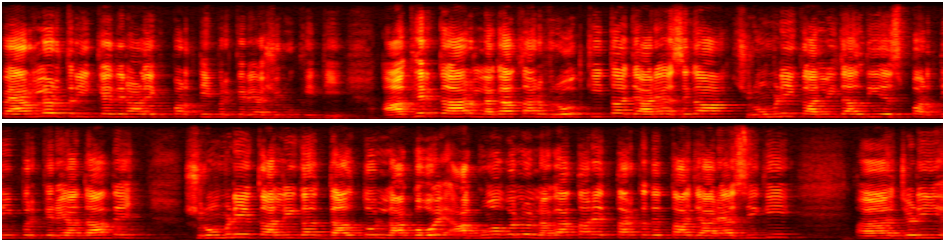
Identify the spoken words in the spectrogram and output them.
ਪੈਰਲਰ ਤਰੀਕੇ ਦੇ ਨਾਲ ਇੱਕ ਭਰਤੀ ਪ੍ਰਕਿਰਿਆ ਸ਼ੁਰੂ ਕੀਤੀ। ਆਖਿਰਕਾਰ ਲਗਾਤਾਰ ਵਿਰੋਧ ਕੀਤਾ ਜਾ ਰਿਹਾ ਸੀਗਾ। ਸ਼੍ਰੋਮਣੀ ਅਕਾਲੀ ਦਲ ਦੀ ਇਸ ਭਰਤੀ ਪ੍ਰਕਿਰਿਆ ਦਾ ਤੇ ਸ਼੍ਰੋਮਣੀ ਅਕਾਲੀ ਦਲ ਤੋਂ ਲੱਗ ਹੋਏ ਆਗੂਆਂ ਵੱਲੋਂ ਲਗਾਤਾਰ ਇਹ ਤਰਕ ਦਿੱਤਾ ਜਾ ਰਿਹਾ ਸੀ ਕਿ ਜਿਹੜੀ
